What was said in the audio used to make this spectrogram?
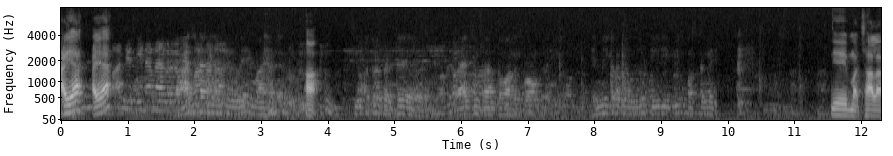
అయ్యా అయ్యా. ఆ, ప్రాంతం వాళ్ళకి బాగుంటుంది ఎన్నికలకు ముందు టీడీపీ స్పష్టంగా ఇది చాలా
